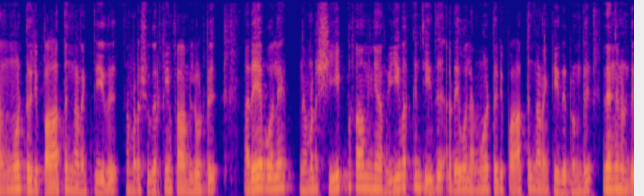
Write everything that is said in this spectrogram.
അങ്ങോട്ട് ഒരു പാത്തും കണക്ട് ചെയ്ത് നമ്മുടെ ഷുഗർ കെയിൻ ഫാമിലോട്ട് അതേപോലെ നമ്മുടെ ഷീപ്പ് ഫാം ഞാൻ റീവർക്കും ചെയ്ത് അതേപോലെ അങ്ങോട്ട് ഒരു പാത്തും കണക്ട് ചെയ്തിട്ടുണ്ട്. ഇതെങ്ങനെയുണ്ട്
